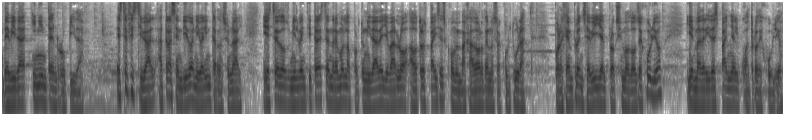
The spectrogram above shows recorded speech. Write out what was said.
de vida ininterrumpida. Este festival ha trascendido a nivel internacional y este 2023 tendremos la oportunidad de llevarlo a otros países como embajador de nuestra cultura. Por ejemplo, en Sevilla el próximo 2 de julio y en Madrid, España, el 4 de julio.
